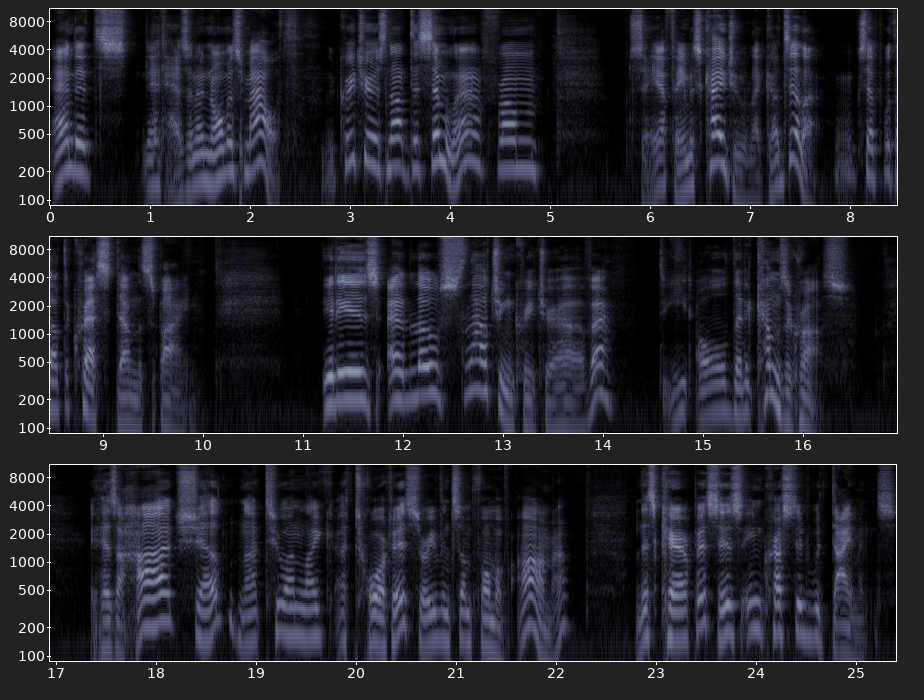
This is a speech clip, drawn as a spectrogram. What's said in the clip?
and it's, it has an enormous mouth. The creature is not dissimilar from, say, a famous kaiju like Godzilla, except without the crest down the spine. It is a low slouching creature, however, to eat all that it comes across. It has a hard shell, not too unlike a tortoise or even some form of armor. This carapace is encrusted with diamonds.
